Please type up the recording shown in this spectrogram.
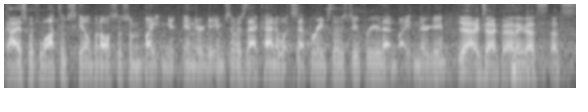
Guys with lots of skill, but also some bite in, your, in their game. So is that kind of what separates those two for you? That bite in their game? Yeah, exactly. I think that's that's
